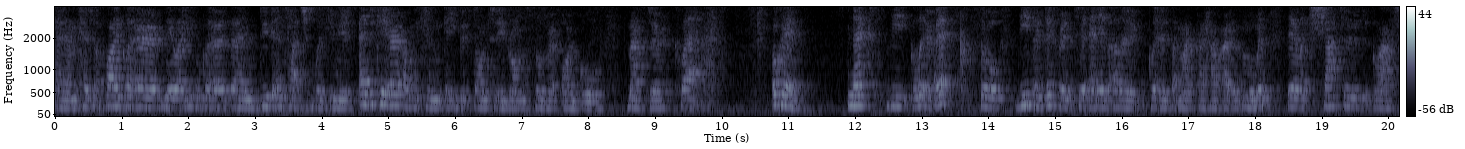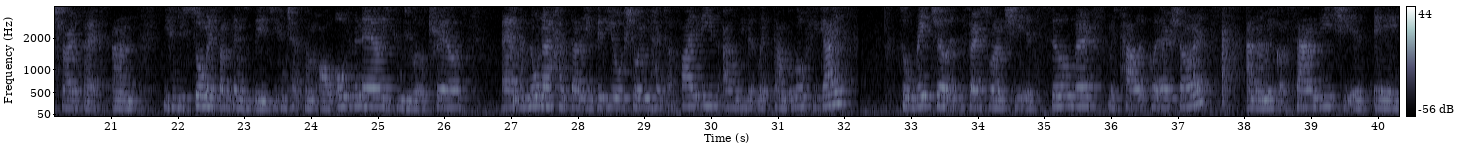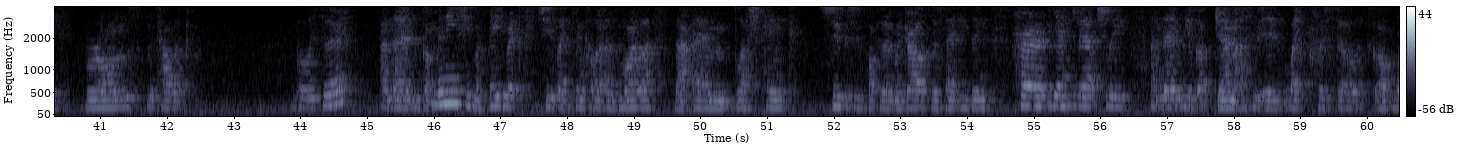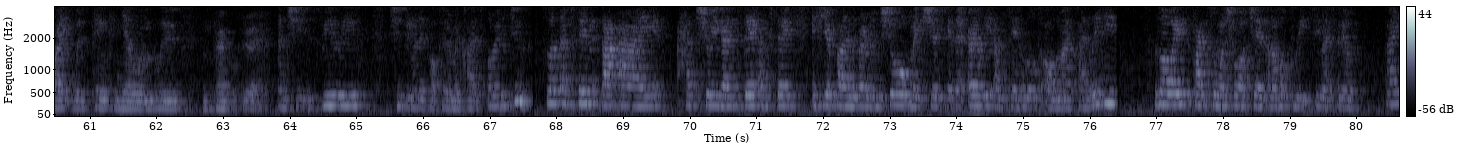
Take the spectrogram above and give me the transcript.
um, how to apply glitter, nail art using glitter, then do get in touch with your nearest educator and we can get you booked on to a bronze, silver or gold master class. Okay, next the glitter bits. So these are different to any of the other glitters that Magpie have out at the moment. They're like shattered glass shard effects and you can do so many fun things with these. You can check them all over the nail, you can do little trails. Um, and Nona has done a video showing you how to apply these. I will leave it linked down below for you guys. So Rachel is the first one. She is silver metallic glitter shards. And then we've got Sandy. She is a bronze metallic glitter. And then we've got Minnie. She's my favourite. She's like the same colour as Marla, that um, blush pink super super popular with my girls. They're set using her yesterday actually. And then we've got Gemma who is like crystal. It's got white with pink and yellow and blue and purple through it. And she is really, she's been really popular with my clients already too. So that's everything that I had to show you guys today. As I say, if you're planning the Birmingham show, make sure to get there early and say hello to all the Magpie ladies. As always, thanks so much for watching and I'll hopefully see you next video. Bye!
